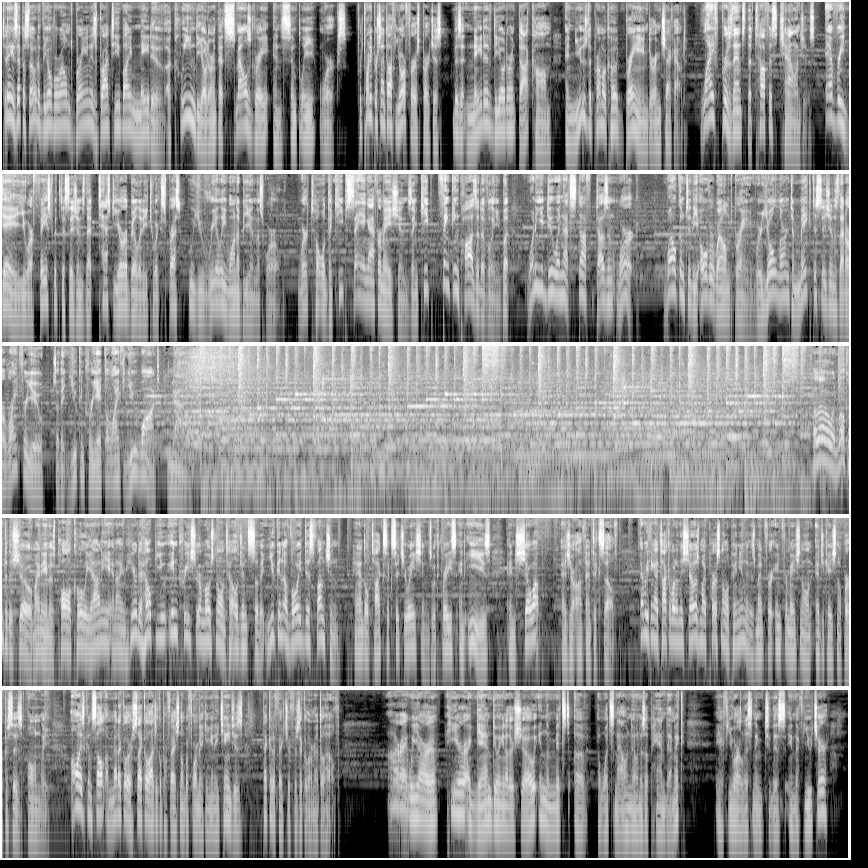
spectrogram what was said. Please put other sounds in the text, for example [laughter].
Today's episode of The Overwhelmed Brain is brought to you by Native, a clean deodorant that smells great and simply works. For 20% off your first purchase, visit nativedeodorant.com and use the promo code BRAIN during checkout. Life presents the toughest challenges. Every day you are faced with decisions that test your ability to express who you really want to be in this world. We're told to keep saying affirmations and keep thinking positively, but what do you do when that stuff doesn't work? Welcome to the Overwhelmed Brain, where you'll learn to make decisions that are right for you so that you can create the life you want now. Hello, and welcome to the show. My name is Paul Colaianni, and I'm here to help you increase your emotional intelligence so that you can avoid dysfunction handle toxic situations with grace and ease, and show up as your authentic self. Everything I talk about in this show is my personal opinion and is meant for informational and educational purposes only. Always consult a medical or psychological professional before making any changes that could affect your physical or mental health. All right, we are here again doing another show in the midst of what's now known as a pandemic. If you are listening to this in the future,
